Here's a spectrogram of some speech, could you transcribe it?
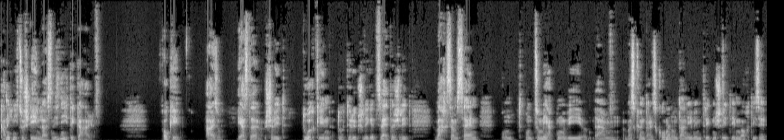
kann ich nicht so stehen lassen, ist nicht egal. Okay, also, erster Schritt, durchgehen durch die Rückschläge. Zweiter Schritt, wachsam sein und, und zu merken, wie, ähm, was könnte alles kommen. Und dann eben im dritten Schritt eben auch diese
